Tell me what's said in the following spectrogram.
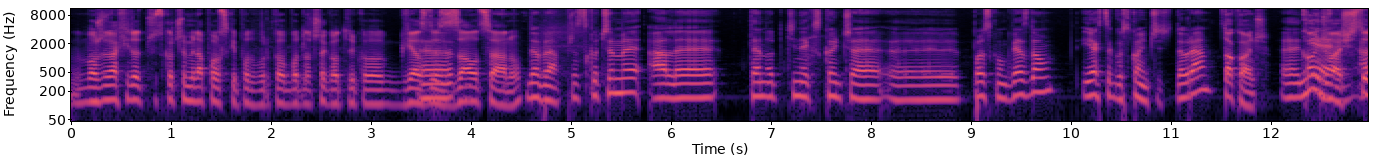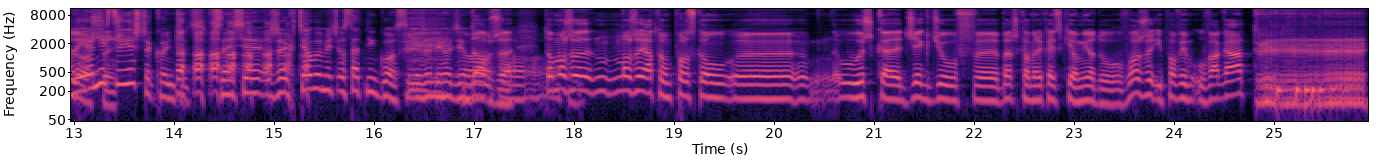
Może na chwilę przeskoczymy na polskie podwórko, bo dlaczego tylko gwiazdy z za oceanu? Dobra, przeskoczymy, ale ten odcinek skończę polską gwiazdą i ja chcę go skończyć, dobra? To kończ. E, kończ nie, właśnie, ale ja nie chcę jeszcze kończyć, w sensie, że chciałbym mieć ostatni głos, jeżeli chodzi o... Dobrze, o, o, to może, może ja tą polską y, łyżkę dziegdziu w beczkę amerykańskiego miodu włożę i powiem, uwaga, trrr,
